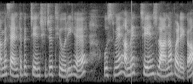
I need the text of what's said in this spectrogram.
हमें साइंटिफिक चेंज की जो थ्योरी है, उसमें हमें चेंज लाना पड़ेगा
